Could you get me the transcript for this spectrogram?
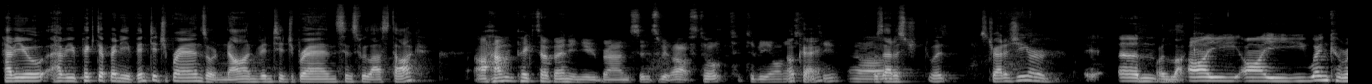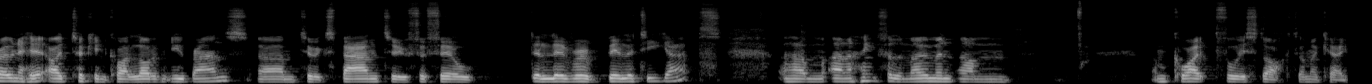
Have you have you picked up any vintage brands or non-vintage brands since we last talked? I haven't picked up any new brands since we last talked. To be honest okay. with you, um, was that a st- strategy or um, or luck? I I when Corona hit, I took in quite a lot of new brands um, to expand to fulfill deliverability gaps, um, and I think for the moment, um, I'm quite fully stocked. I'm okay.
